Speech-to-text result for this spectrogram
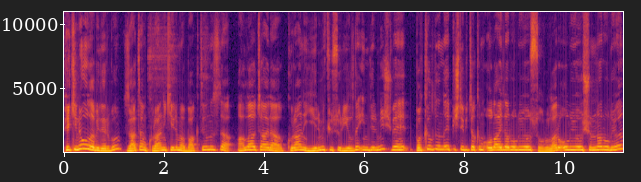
Peki ne olabilir bu? Zaten Kur'an-ı Kerim'e baktığımızda Allahü Teala Kur'an'ı 20 küsür yılda indirmiş ve bakıldığında hep işte bir takım olaylar oluyor, sorular oluyor, şunlar oluyor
